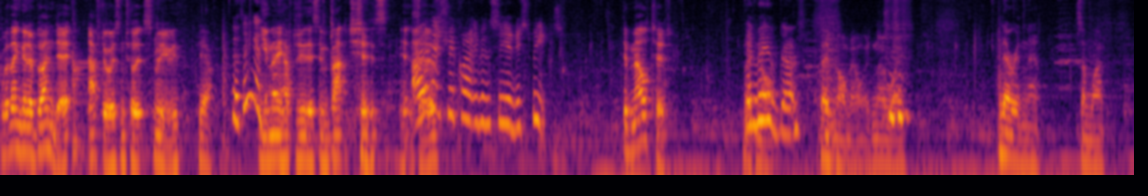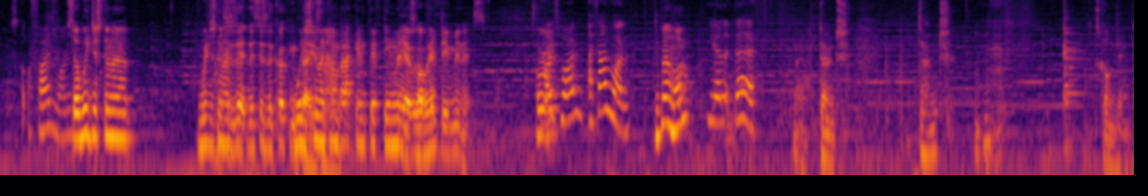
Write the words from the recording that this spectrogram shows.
We're then going to blend it afterwards until it's smooth. Yeah. The thing is, You may have to do this in batches, I literally can't even see any sweets. They've melted. They They've moved not. them. They've not melted, no way. They're in there somewhere. It's got to find one. So we're just gonna we're just This gonna This is it. This is the cooking we're just gonna now. come back in 15 minutes. Yeah, minutes. we've got are we? 15 minutes. All right. There's one. I found one. You found one? Yeah, look there. No, don't, don't. it's gone, James.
